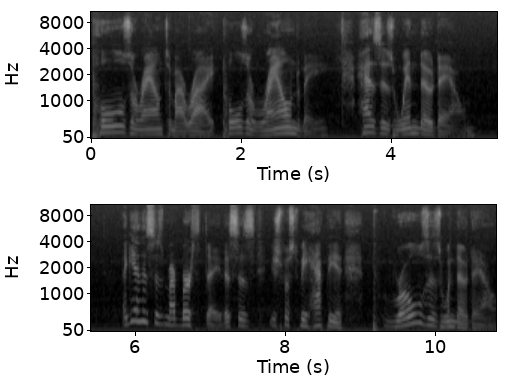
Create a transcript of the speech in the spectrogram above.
pulls around to my right, pulls around me, has his window down. Again, this is my birthday. This is, you're supposed to be happy. Rolls his window down,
